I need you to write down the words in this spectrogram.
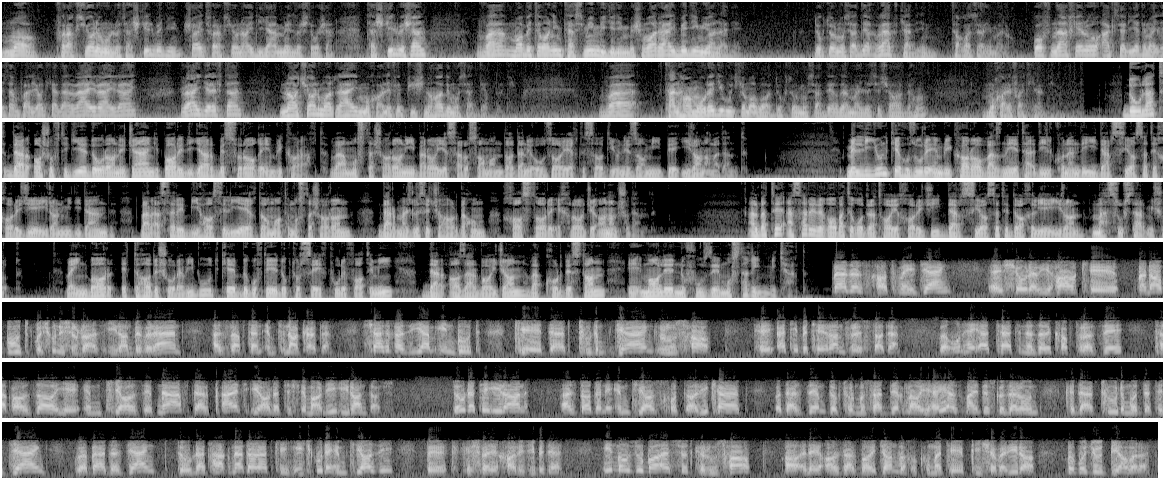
ما فراکسیونمون رو تشکیل بدیم. شاید فراکسیون های دیگه هم میل داشته باشن. تشکیل بشن. و ما بتوانیم تصمیم بگیریم به شما رأی بدیم یا نده. دکتر مصدق رد کرد این تقاضای مرا گفت نه خیر و اکثریت مجلس هم فریاد کردن. رأی رأی رأی. رأی گرفتن. ناچار ما رأی مخالف پیشنهاد مصدق دادیم. و تنها موردی بود که ما با دکتر مصدق در مجلس چهاردهم مخالفت کردیم. دولت در آشفتگی دوران جنگ بار دیگر به سراغ امریکا رفت و مستشارانی برای سر و سامان دادن اوضاع اقتصادی و نظامی به ایران آمدند. ملیون که حضور امریکا را وزنه تعدیل کننده ای در سیاست خارجی ایران می‌دیدند بر اثر بیحاصلی اقدامات مستشاران در مجلس چهاردهم خواستار اخراج آنان شدند. البته اثر رقابت قدرت‌های خارجی در سیاست داخلی ایران محسوستر می‌شد و این بار اتحاد شوروی بود که به گفته دکتر سیفپور فاطمی در آذربایجان و کردستان اعمال نفوذ مستقیم می کرد. بعد از خاتمه جنگ شوروی ها که بنا بود قشونشون را از ایران ببرند از رفتن امتناع کردند شهر قضیه هم این بود که در طول جنگ روزها هیئتی به تهران فرستادن و اون هیئت تحت نظر کاپترازه تقاضای امتیاز نفت در پنج ایالت شمالی ایران داشت. دولت ایران از دادن امتیاز خودداری کرد و در ضمن دکتر مصدق لایحه از مجلس گذرون که در طول مدت جنگ و بعد از جنگ دولت حق ندارد که هیچ گونه امتیازی به کشور خارجی بدهد. این موضوع باعث شد که روزها قائله آذربایجان و حکومت پیشوری را به وجود بیاورند.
